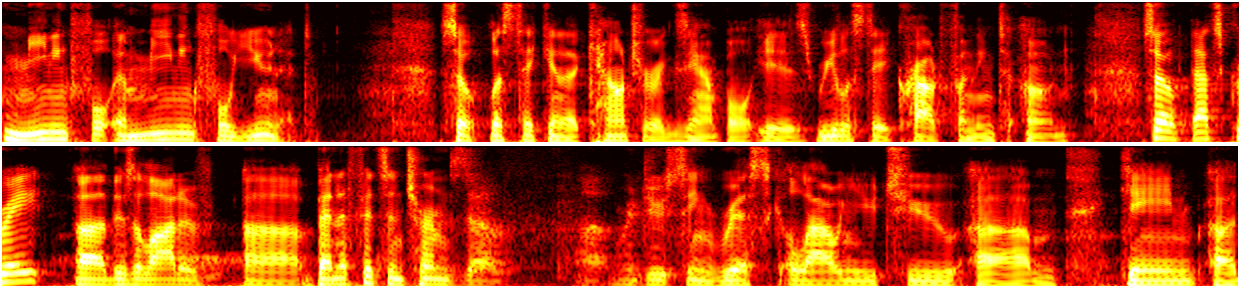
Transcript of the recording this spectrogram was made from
meaningful a meaningful unit. So let's take in a counter example is real estate crowdfunding to own. So that's great. Uh, there's a lot of uh, benefits in terms of uh, reducing risk, allowing you to um, gain a,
